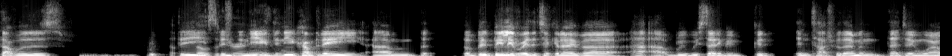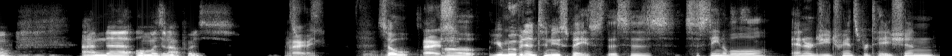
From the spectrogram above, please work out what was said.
that was the that was a the, the new the new company um, that but B- Beelivery that took it over. Uh, uh, we we stayed in good, good in touch with them, and they're doing well. And uh, onwards and upwards. That's nice. right. So Nice. uh, you're moving into new space. This is sustainable energy transportation.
